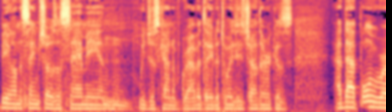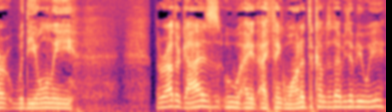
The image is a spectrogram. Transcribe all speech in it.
being on the same shows as Sami, and Mm-hmm. we just kind of gravitated towards each other because at that point we were, we're the only. There were other guys who I, I think wanted to come to WWE,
